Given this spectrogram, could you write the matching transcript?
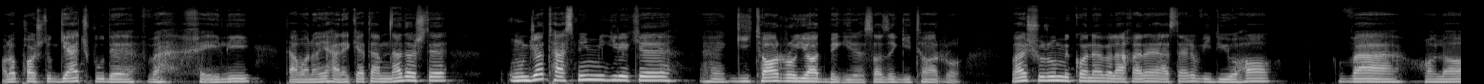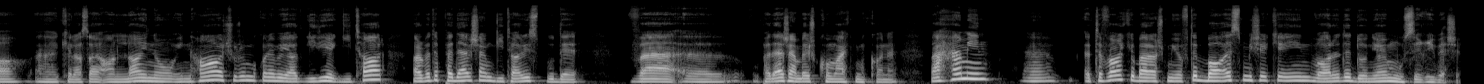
حالا پاش تو گچ بوده و خیلی توانایی حرکت هم نداشته. اونجا تصمیم می‌گیره که گیتار رو یاد بگیره ساز گیتار رو. و شروع می‌کنه بالاخره از طریق ویدیوها و حالا کلاس های آنلاین و اینها شروع می‌کنه به یادگیری گیتار. و البته پدرش هم گیتاریست بوده و پدرش هم بهش کمک می‌کنه. و همین اتفاقی که براش میفته باعث میشه که این وارد دنیای موسیقی بشه.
